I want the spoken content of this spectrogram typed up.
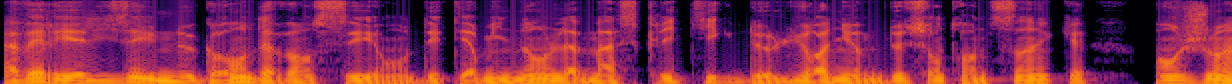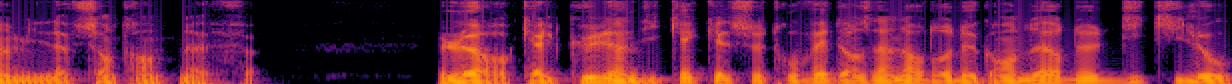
avaient réalisé une grande avancée en déterminant la masse critique de l'uranium 235 en juin 1939. Leur calcul indiquait qu'elle se trouvait dans un ordre de grandeur de 10 kilos,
